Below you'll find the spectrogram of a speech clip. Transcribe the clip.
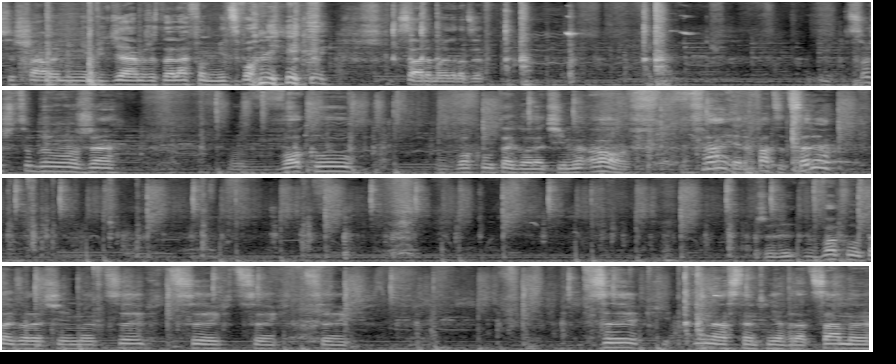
Słyszałem i nie widziałem, że telefon mi dzwoni. Sorry, moi drodzy. Coś co było, że wokół wokół tego lecimy. O, frajer, facet, serio? Czyli wokół tego lecimy, cyk, cyk, cyk, cyk, cyk i następnie wracamy.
